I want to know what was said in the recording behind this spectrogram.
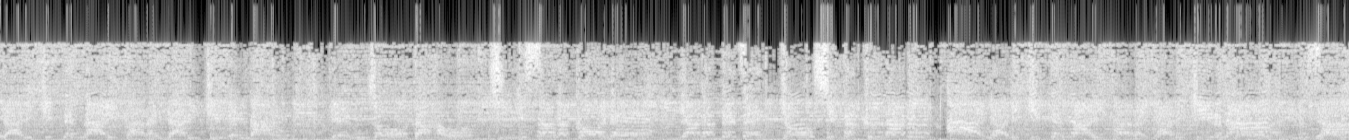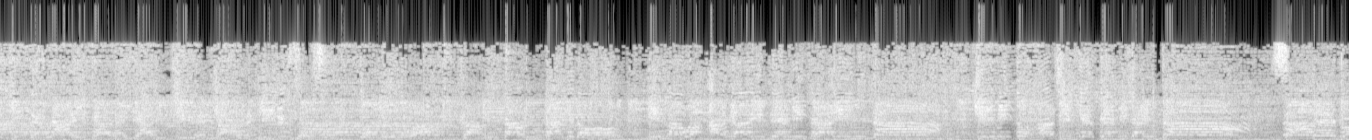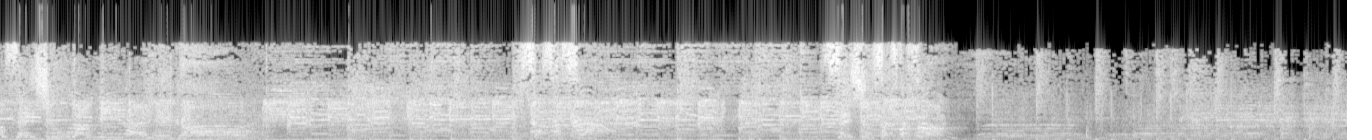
やりきってないからやりきれない。現状打破を小さな声でやがて絶叫したくなる。ああやりきってないからやりきれない。やりきってないからやりきれない。そうせというのは簡単だけど今はあがいてみたいんだ。君と弾けてみたいんだ。されど青春は未来へ Go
